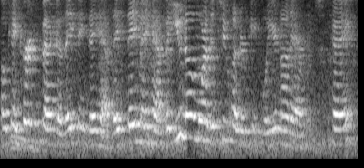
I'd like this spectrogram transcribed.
Okay, Kurt and Becca, they think they have. They, they may have. But you know more than 200 people. You're not average, okay?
